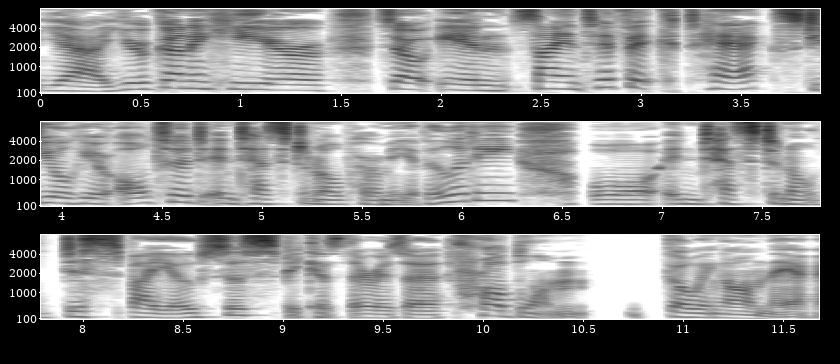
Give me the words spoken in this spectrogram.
Yeah, you're going to hear. So, in scientific text, you'll hear altered intestinal permeability or intestinal dysbiosis because there is a problem going on there.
